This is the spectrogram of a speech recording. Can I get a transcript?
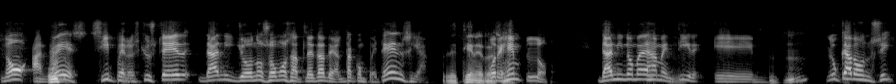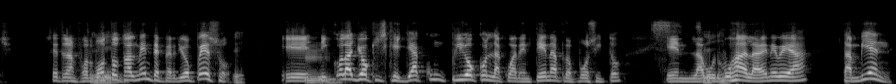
No, Andrés, sí, pero es que usted, Dani y yo no somos atletas de alta competencia. Tiene razón. Por ejemplo, Dani no me deja mentir. eh. Luka Doncic se transformó Sí. totalmente, perdió peso. Sí. Eh, Mm. Nikola Jokic, que ya cumplió con la cuarentena a propósito en la Sí. burbuja de la NBA, también.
